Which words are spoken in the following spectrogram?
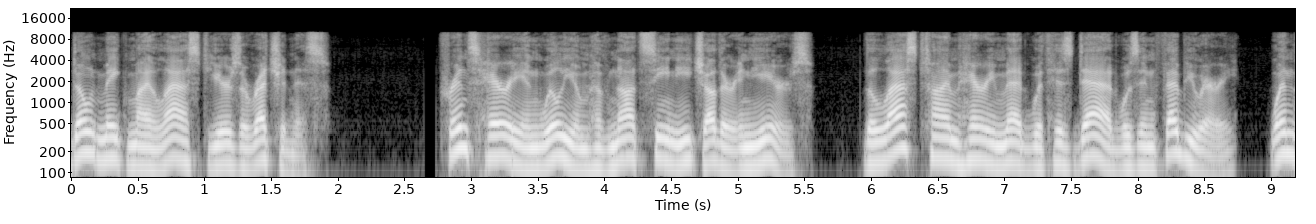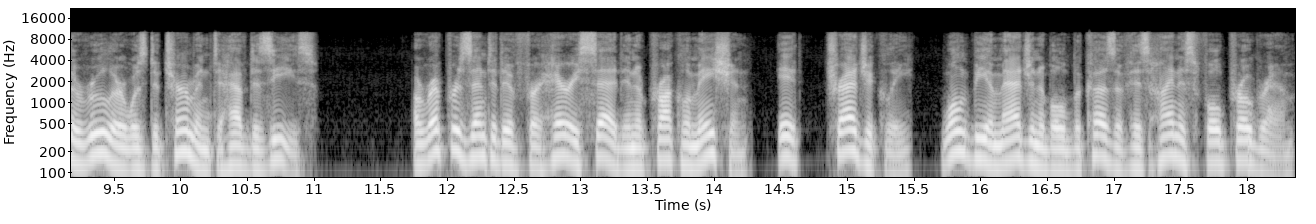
don't make my last years a wretchedness. Prince Harry and William have not seen each other in years. The last time Harry met with his dad was in February, when the ruler was determined to have disease. A representative for Harry said in a proclamation, it, tragically, won't be imaginable because of His Highness' full program.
